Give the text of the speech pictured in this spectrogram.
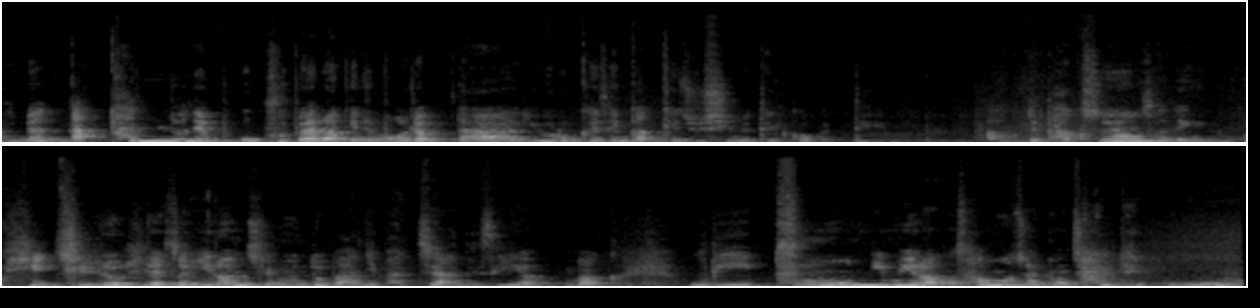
아니면 딱 한눈에 보고 구별하기 좀 어렵다. 이렇게 생각해 주시면 될 것 같아요. 아 근데 박소영 선생님 혹시 진료실에서 이런 질문도 많이 받지 않으세요? 막 우리 부모님이랑 상호작용 잘 되고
